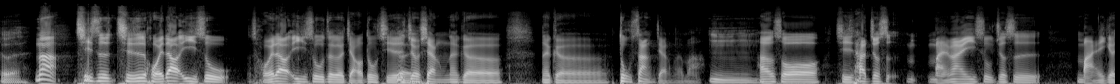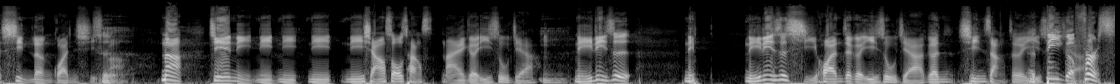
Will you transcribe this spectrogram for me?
对。那其实其实回到艺术。回到艺术这个角度，其实就像那个那个杜尚讲的嘛，嗯嗯，他就说，其实他就是买卖艺术，就是买一个信任关系嘛。那今天你你你你你想要收藏哪一个艺术家？嗯，你一定是你你一定是喜欢这个艺术家跟欣赏这个艺术。第一个 first，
